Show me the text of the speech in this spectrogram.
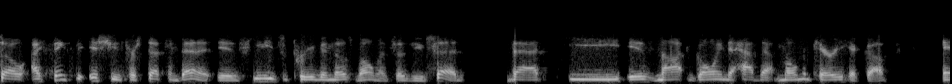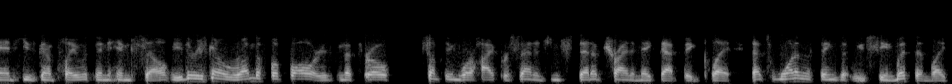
So I think the issue for Stetson Bennett is he needs to prove in those moments, as you've said, that he is not going to have that momentary hiccup and he's going to play within himself. Either he's going to run the football or he's going to throw something more high percentage instead of trying to make that big play. That's one of the things that we've seen with him. Like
